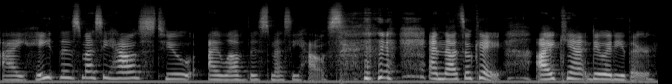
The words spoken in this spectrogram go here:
I hate this messy house, to, I love this messy house. and that's okay. I can't do it either.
